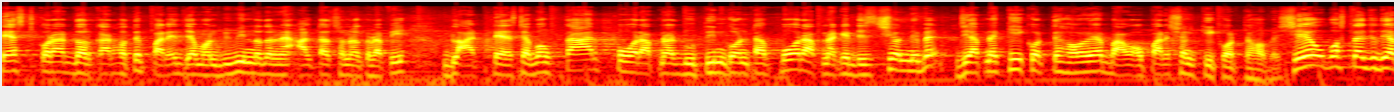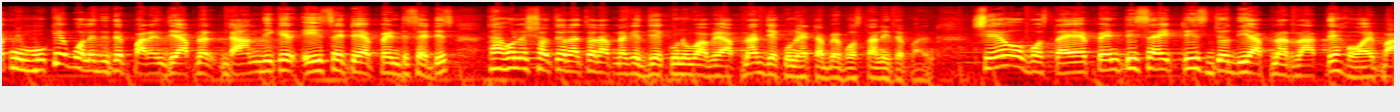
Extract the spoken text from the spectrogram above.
টেস্ট করার দরকার হতে পারে, যেমন বিভিন্ন ধরনের আলট্রাসোনোগ্রাফি ব্লাড টেস্ট এবং তারপর আপনার দু তিন ঘণ্টা পর আপনাকে ডিসিশন নেবে যে আপনার কি করতে হবে বা অপারেশন কি করতে হবে। সে অবস্থায় যদি আপনি মুখে বলে দিতে পারেন যে আপনার ডান দিকের এই সাইডে অ্যাপেন্ডিসাইটিস তাহলে সচরাচর আপনাকে যে কোনোভাবে আপনার যে কোনো একটা ব্যবস্থা নিতে পারেন। সে অবস্থায় অ্যাপেন্ডিসাইটিস যদি আপনার রাতে হয় বা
